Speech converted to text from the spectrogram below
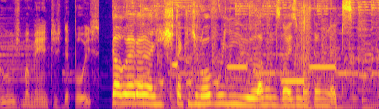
lá. momentos depois. Galera, a gente tá aqui de novo e lá vamos nós matando Leps.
